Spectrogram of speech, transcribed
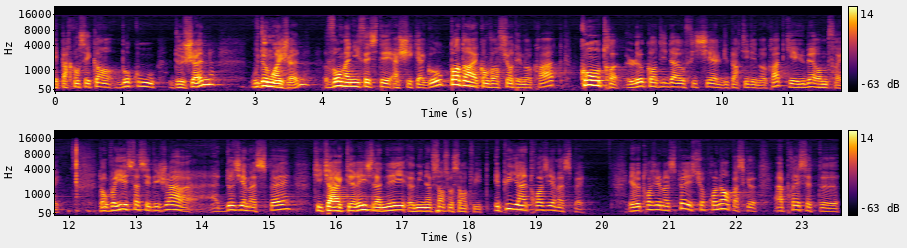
et par conséquent, beaucoup de jeunes ou de moins jeunes vont manifester à Chicago pendant la convention démocrate contre le candidat officiel du Parti démocrate qui est Hubert Humphrey. Donc vous voyez, ça c'est déjà un deuxième aspect qui caractérise l'année 1968. Euh, Et puis il y a un troisième aspect. Et le troisième aspect est surprenant parce que après cette, euh,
